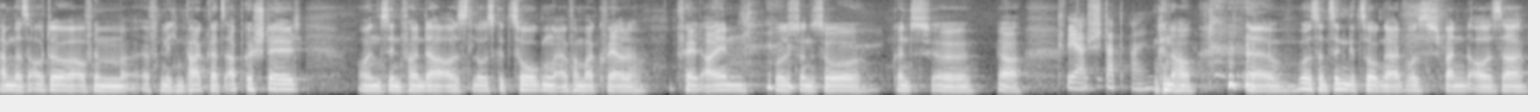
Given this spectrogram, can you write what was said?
haben das Auto auf einem öffentlichen Parkplatz abgestellt und sind von da aus losgezogen, einfach mal quer feldein, wo es uns so ganz, äh, ja. Quer Stadt ein. Genau, äh, wo es uns hingezogen hat, wo es spannend aussah.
